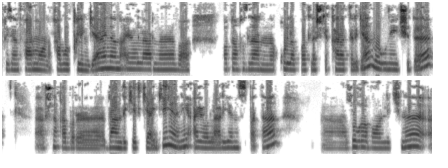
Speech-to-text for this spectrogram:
prezident farmoni qabul qilingan aynan ayollarni va xotin qizlarni qo'llab quvvatlashga qaratilgan va uni ichida shunaqa bir bandi ketganki ya'ni ayollarga nisbatan E, zo'ravonlikni e,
